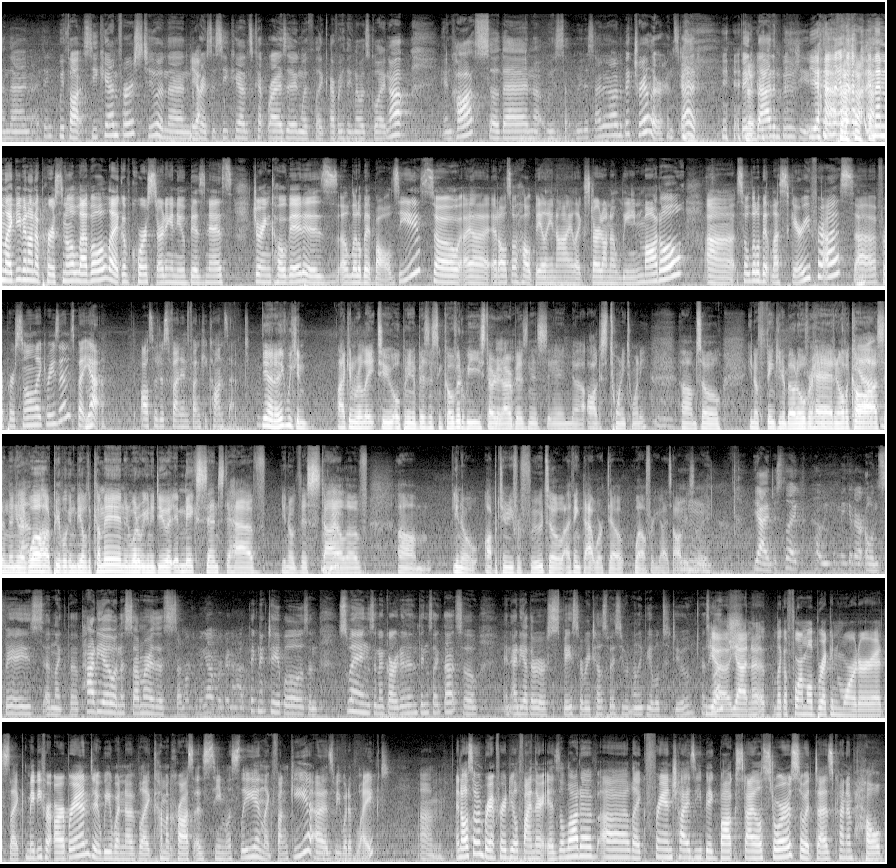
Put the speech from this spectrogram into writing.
And then I think we thought sea can first too, and then the Yeah. price of sea cans kept rising with like everything that was going up in costs. So then we we decided on a big trailer instead, big, bad, and bougie. Yeah. and then like even on a personal level, like of course starting a new business during COVID is a little bit ballsy. So uh, it also helped Bailey and I like start on a lean model. Uh, so a little bit less scary for us uh, for personal like reasons, but yeah, also just fun and funky concept. Yeah, and I think we can. I can relate to opening a business in COVID. We started Yeah. our business in uh, August 2020. Um, so, you know, thinking about overhead and all the costs, and then you're like, well, how are people going to be able to come in, and what are we going to do? It, it makes sense to have, you know, this Mm-hmm. style of, um, you know, opportunity for food. So I think that worked out well for you guys, obviously. Mhm. Yeah, and just like how we can make it our own space and like the patio in the summer, this summer coming up, we're gonna have picnic tables and swings and a garden and things like that. So in any other space or retail space, you wouldn't really be able to do as yeah, much. yeah, and a, like a formal brick and mortar. It's like maybe for our brand, it, we wouldn't have like come across as seamlessly and like funky as we would have liked. Um, and also in Brantford, you'll find there is a lot of uh, like franchisee big box style stores, so it does kind of help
